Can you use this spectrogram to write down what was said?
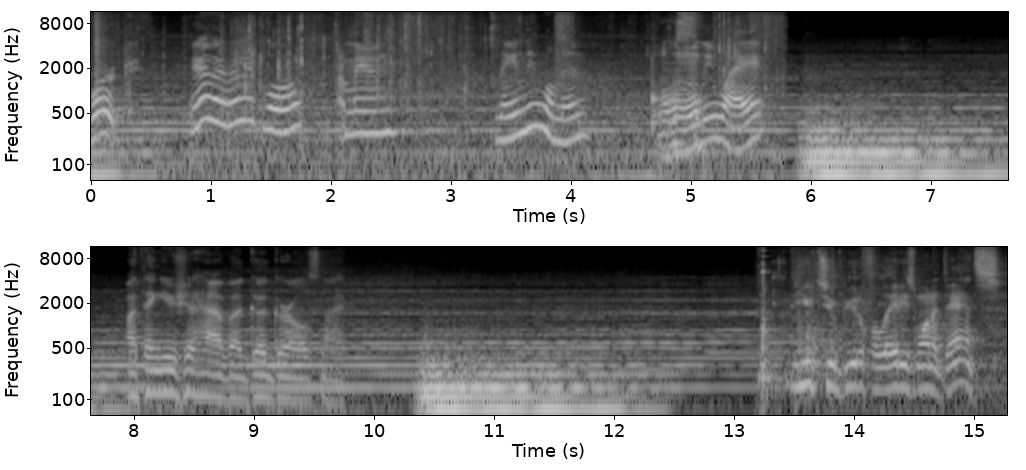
work? Yeah, they're really cool. I mean, mainly women, uh-huh. mostly white. I think you should have a good girls' night. Do you two beautiful ladies want to dance?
